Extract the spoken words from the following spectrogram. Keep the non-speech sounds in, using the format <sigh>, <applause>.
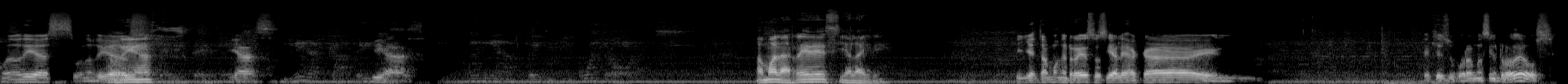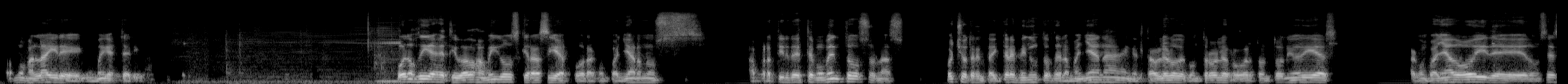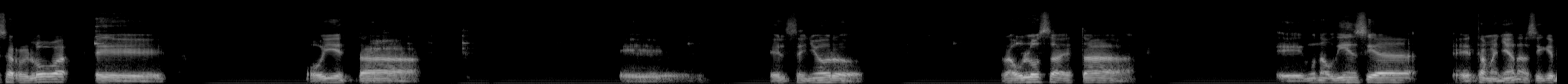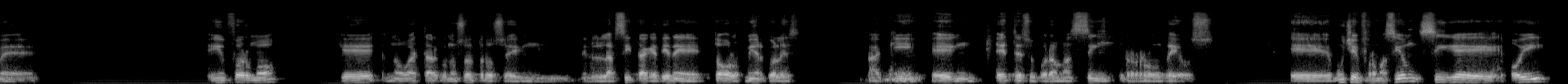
Buenos días, buenos días. Buenos días. Días. Días. Vamos a las redes y al aire. Y ya estamos en redes sociales acá. Este es su programa Sin Rodeos. Vamos al aire en Omega Estéreo. Buenos días, estimados amigos. Gracias por acompañarnos a partir de este momento. Son las 8.33 minutos de la mañana en el tablero de controles Roberto Antonio Díaz, acompañado hoy de don César Relova. Eh, hoy está eh, el señor Raúl Loza está en una audiencia esta mañana, así que me informó que no va a estar con nosotros en, en la cita que tiene todos los miércoles aquí en este su programa Sin Rodeos. Eh, mucha información sigue hoy.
